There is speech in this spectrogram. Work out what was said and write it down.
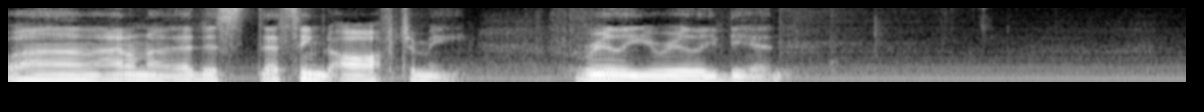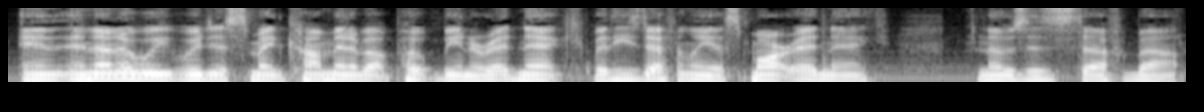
Uh, I don't know. That just that seemed off to me. Really, really did and and I know we, we just made comment about Pope being a redneck, but he's definitely a smart redneck. Knows his stuff about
